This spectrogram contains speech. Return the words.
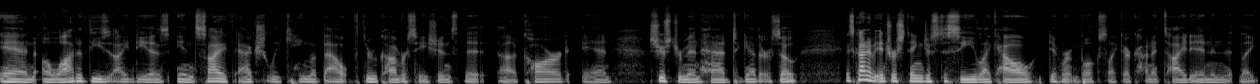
And a lot of these ideas in Scythe actually came about through conversations that uh, Card and Shusterman had together. So it's kind of interesting just to see like how different books like are kind of tied in and that like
